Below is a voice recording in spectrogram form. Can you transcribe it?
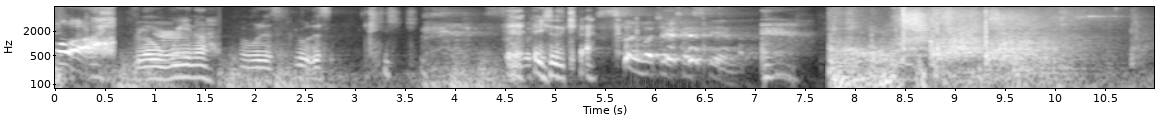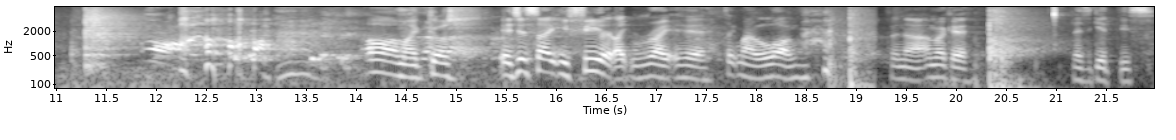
Oh, little wiener. Look at this, look at this. he just gasped. So much excess skin. Oh my god. It's just like you feel it like right here. It's like my lung. but nah, I'm okay. Let's get this.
